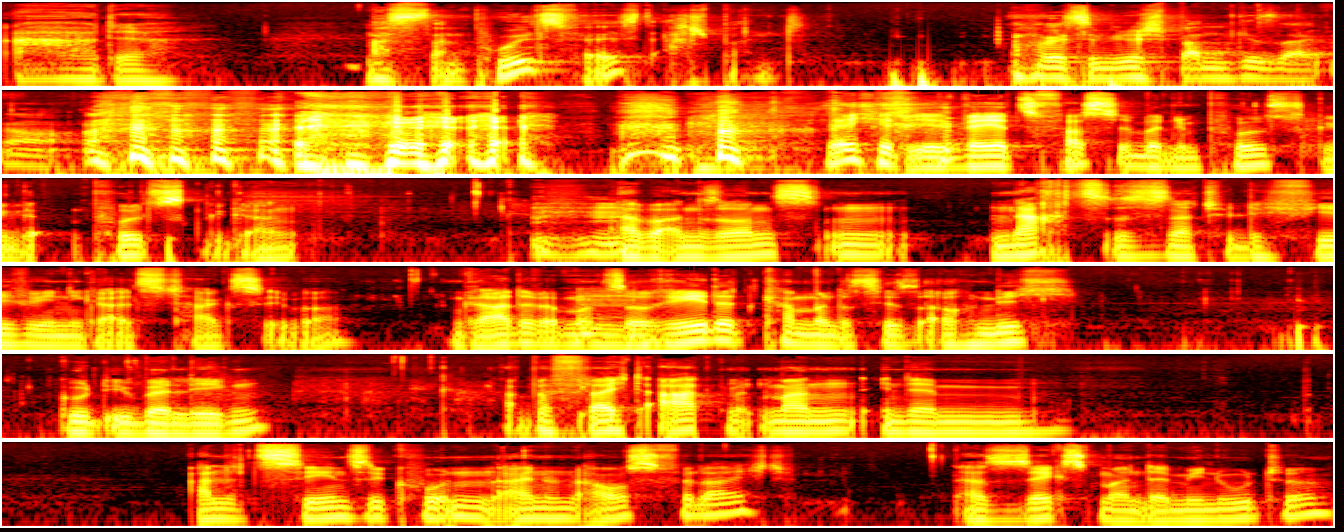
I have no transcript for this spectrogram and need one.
Ah, der. Machst du dann Pulsfest? Ach, spannend. Oh, jetzt wieder spannend gesagt. Oh. Ja, ich hätte wäre jetzt fast über den Puls, gega Puls gegangen. Aber ansonsten, nachts ist es natürlich viel weniger als tagsüber. Und gerade wenn man so Mhm. redet, kann man das jetzt auch nicht gut überlegen. Aber vielleicht atmet man in dem alle 10 Sekunden ein und aus vielleicht. Also sechsmal in der Minute.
